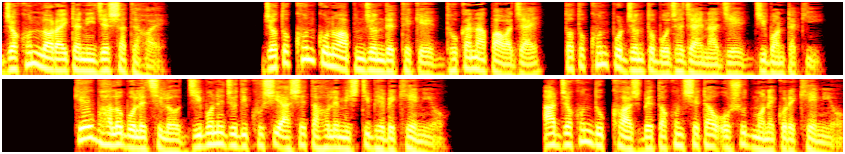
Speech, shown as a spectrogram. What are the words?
যখন লড়াইটা নিজের সাথে হয়। যতক্ষণ কোনো আপনজনদের থেকে ধোকা না পাওয়া যায়, ততক্ষণ পর্যন্ত বোঝা যায় না যে জীবনটা কি। কেউ ভালো বলেছিল, জীবনে যদি খুশি আসে তাহলে মিষ্টি ভেবে খেয়ে নিও। আর যখন দুঃখ আসবে তখন সেটাও ওষুধ মনে করে খেয়ে নিও।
